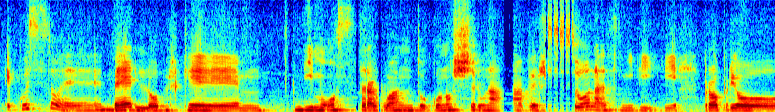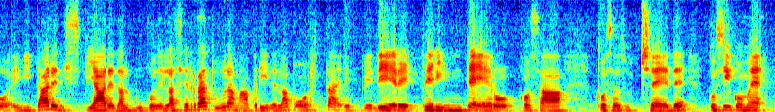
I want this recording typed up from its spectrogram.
e questo è bello perché dimostra quanto conoscere una persona significhi proprio evitare di spiare dal buco della serratura, ma aprire la porta e vedere per intero cosa cosa succede, così come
